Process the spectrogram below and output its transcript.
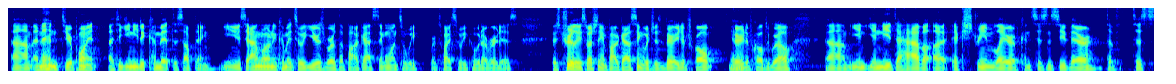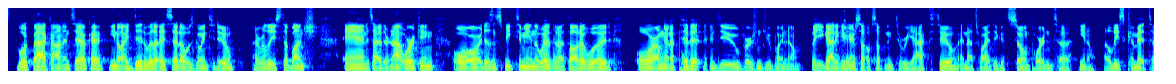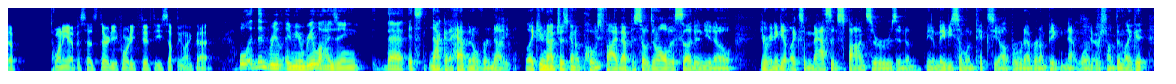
Um, and then, to your point, I think you need to commit to something. You need to say, "I'm going to commit to a year's worth of podcasting once a week or twice a week or whatever it is." Because truly, especially in podcasting, which is very difficult, yeah. very difficult to grow um, you, you need to have a, a, extreme layer of consistency there to, to look back on and say, okay, you know, I did what I said I was going to do. I released a bunch and it's either not working or it doesn't speak to me in the way that I thought it would, or I'm going to pivot and do version 2.0. But you got to give yeah. yourself something to react to. And that's why I think it's so important to, you know, at least commit to 20 episodes, 30, 40, 50, something like that. Well, and then re- I mean, realizing that it's not going to happen overnight. Like you're not just going to post five episodes and all of a sudden, you know, you're going to get like some massive sponsors and a, you know maybe someone picks you up or whatever on a big network yeah. or something like it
